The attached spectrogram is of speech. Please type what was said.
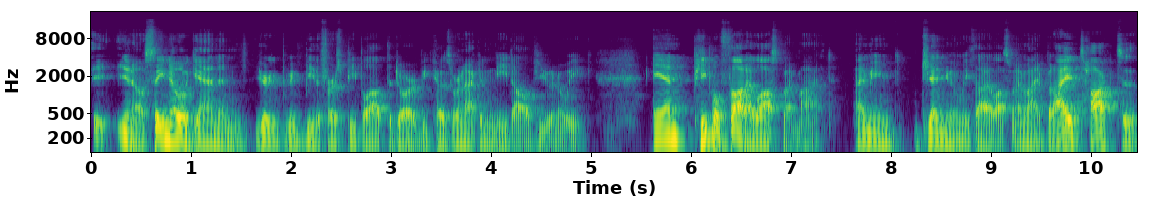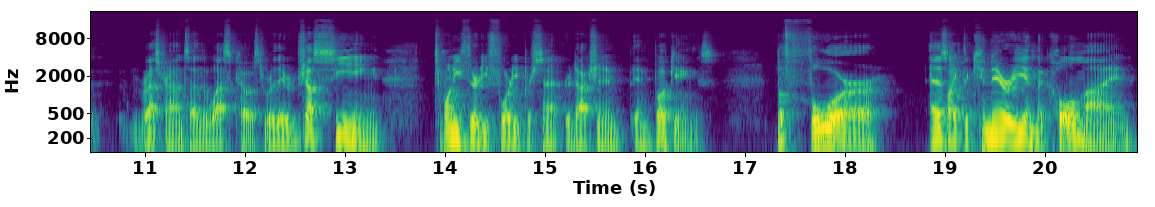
you know, say no again, and you're going to be the first people out the door because we're not going to need all of you in a week. And people thought I lost my mind. I mean, genuinely thought I lost my mind. But I had talked to restaurants on the West Coast where they were just seeing 20, 30, 40% reduction in, in bookings before, as like the canary in the coal mine,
